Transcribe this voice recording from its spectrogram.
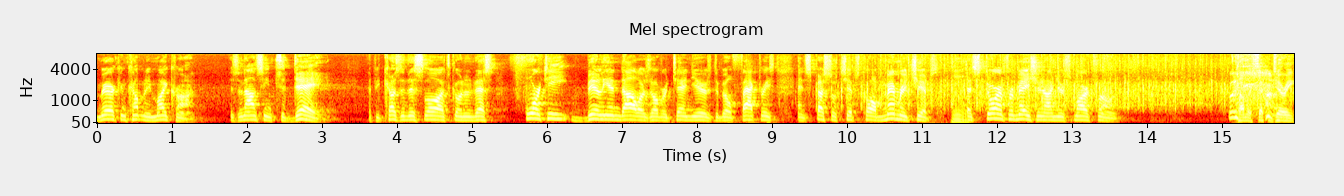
American company Micron is announcing today that because of this law, it's going to invest $40 billion over 10 years to build factories and special chips called memory chips mm. that store information on your smartphone. Commerce Secretary,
